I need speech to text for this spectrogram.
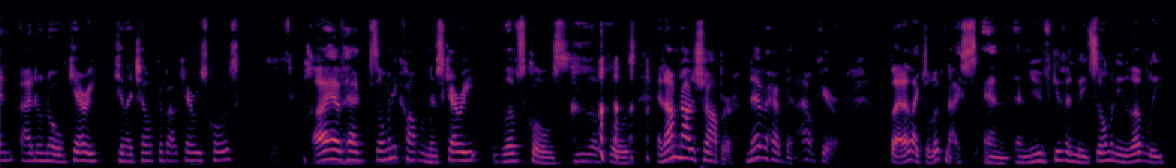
And I don't know, Carrie, can I talk about Carrie's clothes? I have had so many compliments. Carrie loves clothes. You love clothes. and I'm not a shopper. Never have been. I don't care. But I like to look nice. And and you've given me so many lovely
